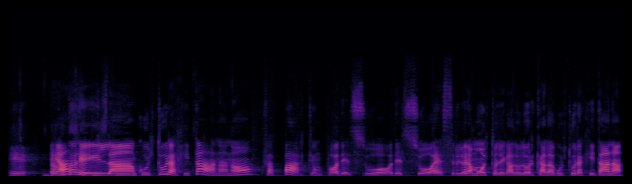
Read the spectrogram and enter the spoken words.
E, E anche questi- la cultura gitana, no? Fa parte un po' del suo, del suo essere. Lui era molto legato Lorca alla cultura gitana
